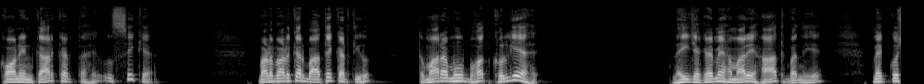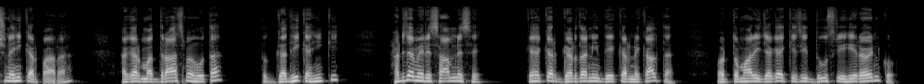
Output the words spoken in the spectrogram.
कौन इनकार करता है? उससे क्या? बढ़ बढ़कर बातें करती हो। तुम्हारा मुँह बहुत खुल गया है। नई जगह में हमारे हाथ बंधे, मैं कुछ नहीं कर पा रहा। अगर मद्रास में होता तो गधी कहीं की? हट जा मेरे सामने से। कहकर गर्दनी देकर निकालता और तुम्हारी जगह किसी दूसरी हीरोइन को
